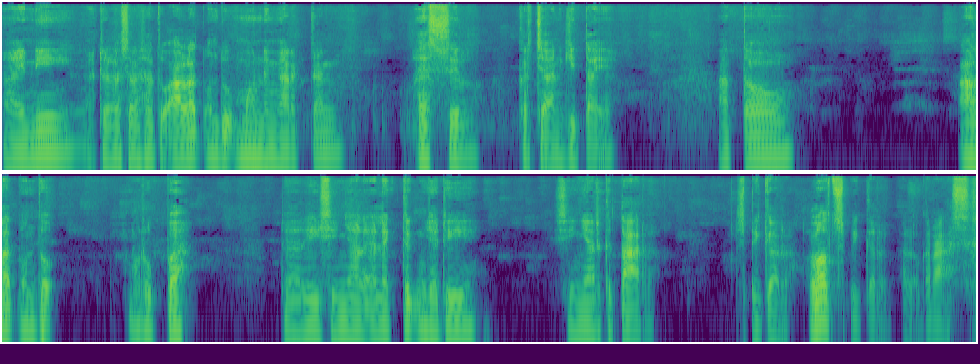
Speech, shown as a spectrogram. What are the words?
Nah, ini adalah salah satu alat untuk mendengarkan hasil kerjaan kita ya. Atau alat untuk merubah dari sinyal elektrik menjadi sinyal getar speaker loudspeaker kalau keras.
